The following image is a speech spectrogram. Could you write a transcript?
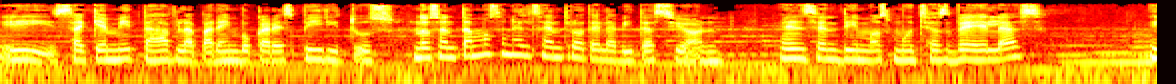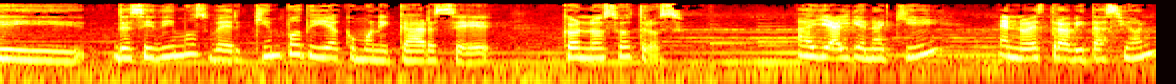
y saqué mi tabla para invocar espíritus. Nos sentamos en el centro de la habitación, encendimos muchas velas y decidimos ver quién podía comunicarse con nosotros. ¿Hay alguien aquí, en nuestra habitación?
